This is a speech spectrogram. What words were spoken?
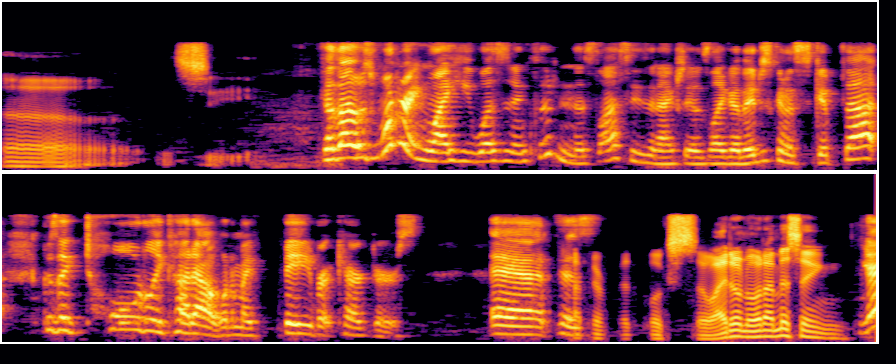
Uh, let's see. Because I was wondering why he wasn't included in this last season. Actually, I was like, are they just going to skip that? Because they totally cut out one of my favorite characters. And I've never read the books, so I don't know what I'm missing. yeah,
